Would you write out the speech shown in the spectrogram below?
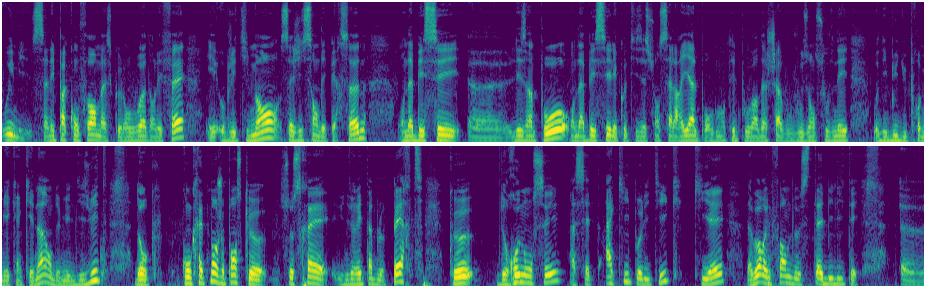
oui, mais ça n'est pas conforme à ce que l'on voit dans les faits. Et objectivement, s'agissant des personnes, on a baissé euh, les impôts, on a baissé les cotisations salariales pour augmenter le pouvoir d'achat. Vous vous en souvenez au début du premier quinquennat en 2018. Donc concrètement, je pense que ce serait une véritable perte que de renoncer à cet acquis politique qui est d'avoir une forme de stabilité. Euh,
